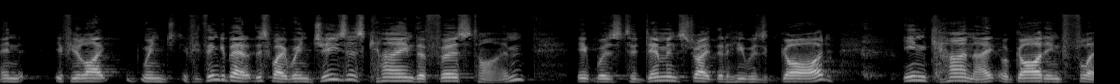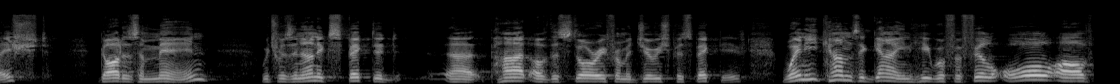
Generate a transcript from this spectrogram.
And if you like, when, if you think about it this way, when Jesus came the first time, it was to demonstrate that he was God incarnate or God in flesh, God as a man, which was an unexpected uh, part of the story from a Jewish perspective. When he comes again, he will fulfill all of,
